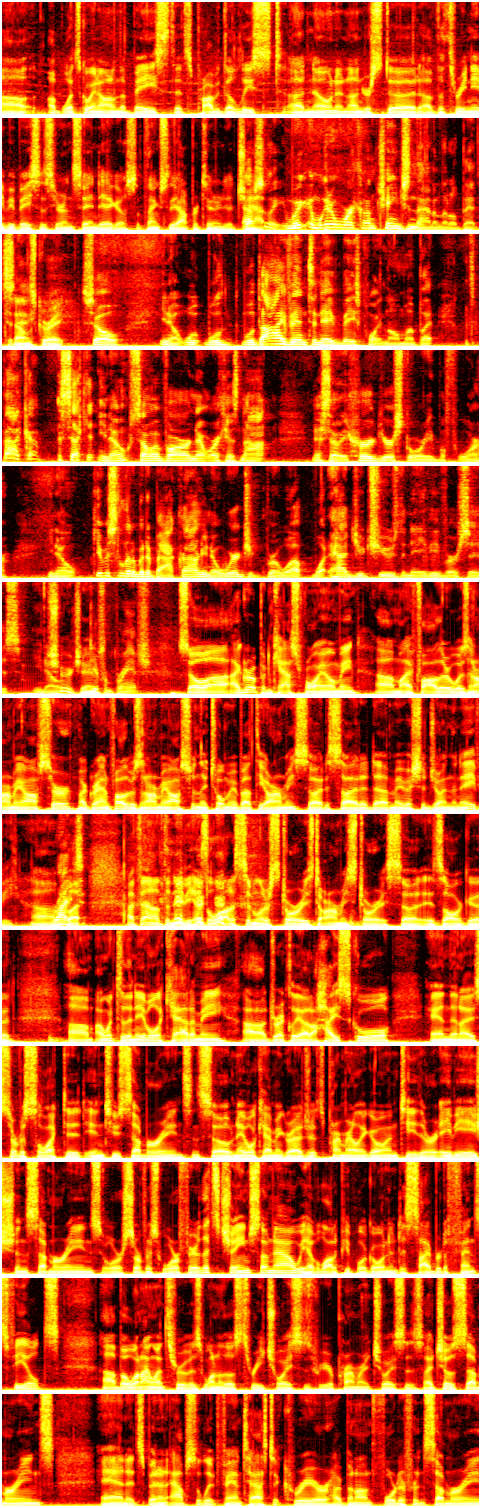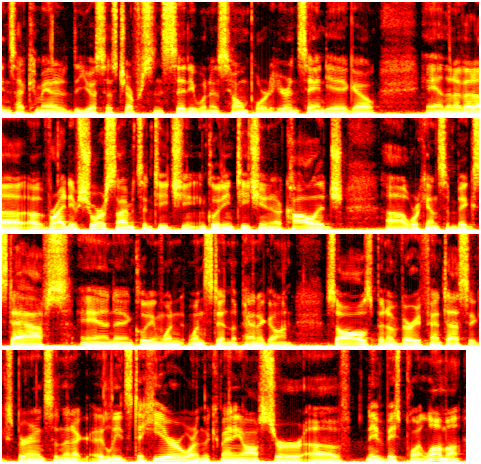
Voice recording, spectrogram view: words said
uh, what's going on on the base that's probably the least uh, known and understood of the three Navy bases here in San Diego. So thanks for the opportunity to chat. Absolutely. And we're, we're going to work on changing that a little bit today. Sounds great. So, you know, we'll, we'll, we'll dive into Navy Base Point Loma, but let's back up a second. You know, some of our network has not necessarily heard your story before you know, give us a little bit of background. You know, where'd you grow up? What had you choose the Navy versus you know sure, different branch? So uh, I grew up in Casper, Wyoming. Uh, my father was an Army officer. My grandfather was an Army officer, and they told me about the Army. So I decided uh, maybe I should join the Navy. Uh, right. But I found out the Navy has a lot of similar stories to Army stories, so it's all good. Um, I went to the Naval Academy uh, directly out of high school and then I service selected into submarines. And so Naval Academy graduates primarily go into either aviation, submarines, or surface warfare. That's changed some now. We have a lot of people going into cyber defense fields. Uh, but when I went through, it was one of those three choices were your primary choices. I chose submarines, and it's been an absolute fantastic career. I've been on four different submarines. I commanded the USS Jefferson City when it was home port here in San Diego. And then I've had a, a variety of shore assignments, in teaching, including teaching in a college uh, working on some big staffs, and including one one stint in the Pentagon. So all has been a very fantastic experience, and then it, it leads to here, where I'm the commanding officer of Navy Base Point Loma,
